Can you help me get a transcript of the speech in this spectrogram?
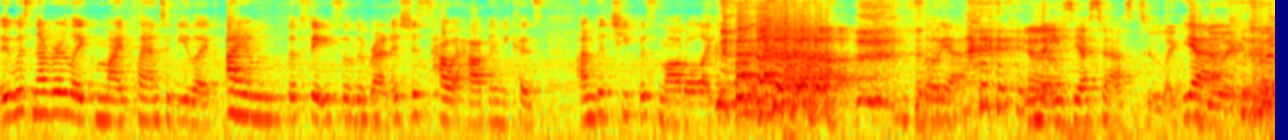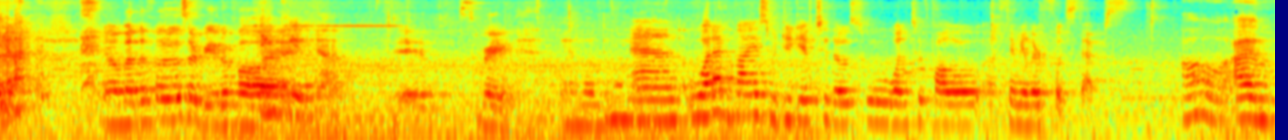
It was never like my plan to be like I am the face of the brand. It's just how it happened because I'm the cheapest model I could find. so yeah. And the easiest to ask too, like Yeah. to do it. Yeah. No, but the photos are beautiful. Thank and, you. Yeah, it's great. And, what do I- And what advice would you give to those who want to follow uh, similar footsteps? Oh, um,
